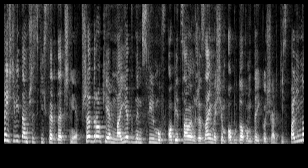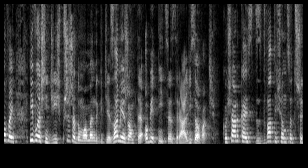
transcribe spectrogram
Cześć, witam wszystkich serdecznie. Przed rokiem na jednym z filmów obiecałem, że zajmę się obudową tej kosiarki spalinowej i właśnie dziś przyszedł moment, gdzie zamierzam tę obietnicę zrealizować. Kosiarka jest z 2003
